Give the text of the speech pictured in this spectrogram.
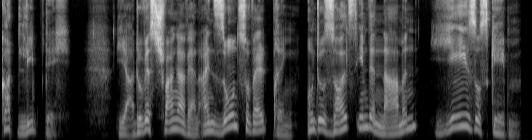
Gott liebt dich. Ja, du wirst schwanger werden, einen Sohn zur Welt bringen, und du sollst ihm den Namen Jesus geben.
